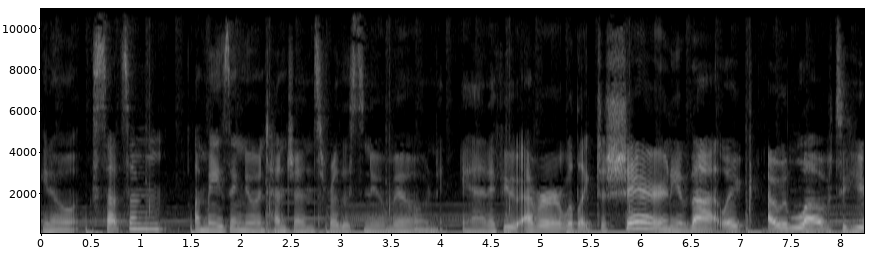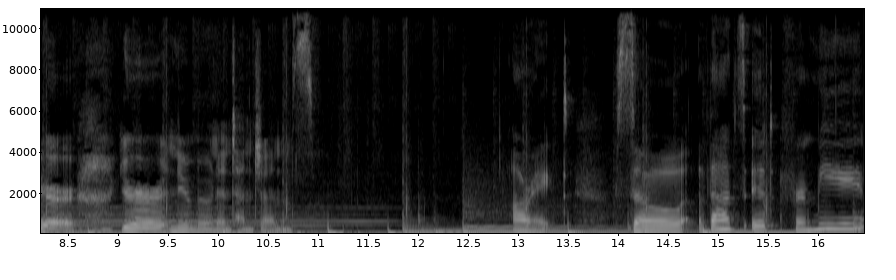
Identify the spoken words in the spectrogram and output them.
you know, set some amazing new intentions for this new moon. And if you ever would like to share any of that, like I would love to hear your new moon intentions. All right, so that's it for me.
